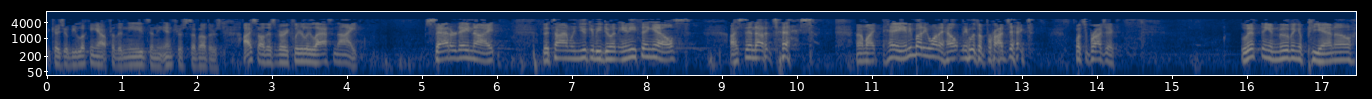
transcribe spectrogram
Because you'll be looking out for the needs and the interests of others. I saw this very clearly last night. Saturday night, the time when you could be doing anything else, I send out a text. And I'm like, hey, anybody want to help me with a project? What's the project? Lifting and moving a piano.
